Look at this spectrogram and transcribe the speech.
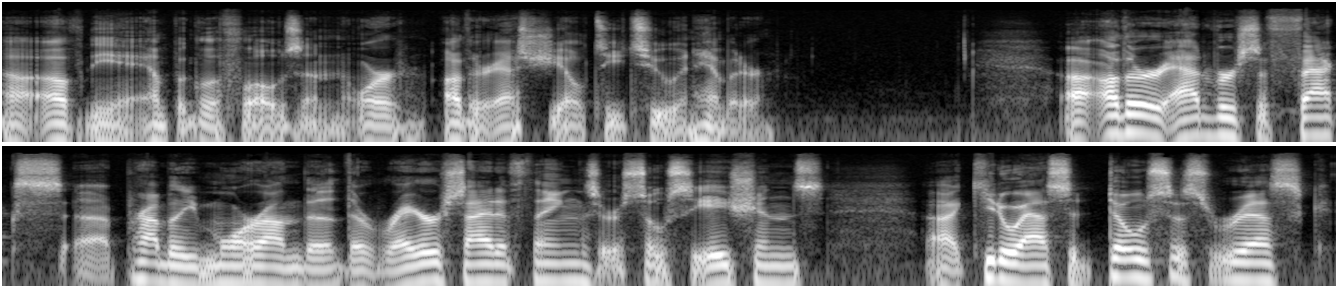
uh, of the empagliflozin or other SGLT2 inhibitor. Uh, other adverse effects, uh, probably more on the, the rare side of things or associations, uh, ketoacidosis risk,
